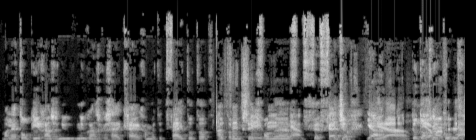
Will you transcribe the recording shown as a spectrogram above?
Maar let op, hier gaan ze nu, nu gaan ze gezeik krijgen met het feit dat, dat, dat er nog steeds van eh ja. vet-. Ja, ja, dat dat ja, maar komt. Ja.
